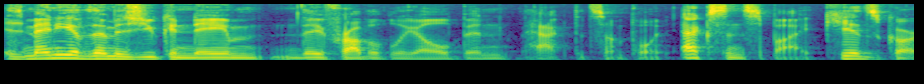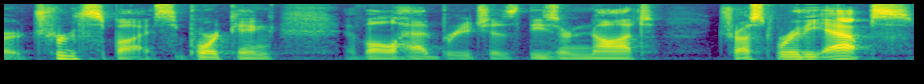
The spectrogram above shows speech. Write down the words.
As many of them as you can name, they've probably all been hacked at some point. Xnspy, KidsGuard, Truth Spy, Support King have all had breaches. These are not trustworthy apps,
